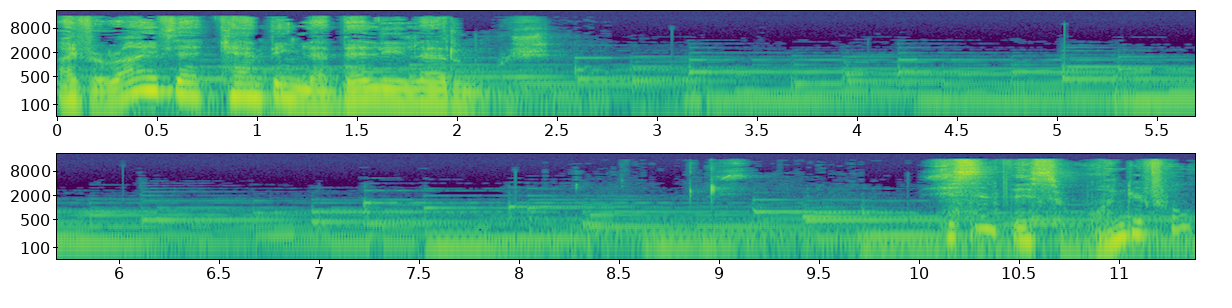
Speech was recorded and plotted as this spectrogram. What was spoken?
I've arrived at camping Labelle La Rouge. Isn't this wonderful?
